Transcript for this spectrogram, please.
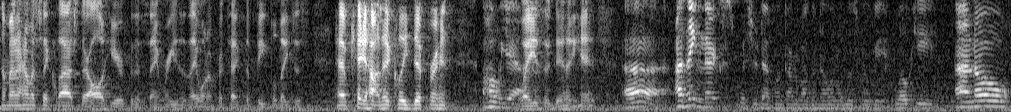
no matter how much they clash, they're all here for the same reason. They want to protect the people. They just have chaotically different oh yeah ways of doing it. Uh, I think next we should definitely talk about the villain of this movie, Loki. I know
